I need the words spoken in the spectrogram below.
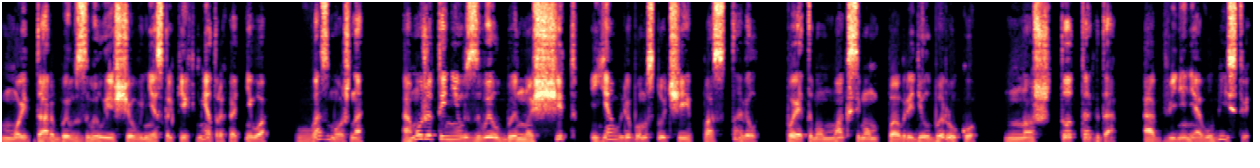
мой дар бы взвыл еще в нескольких метрах от него. Возможно, а может и не взвыл бы, но щит я в любом случае поставил, поэтому максимум повредил бы руку. Но что тогда? Обвинение в убийстве?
